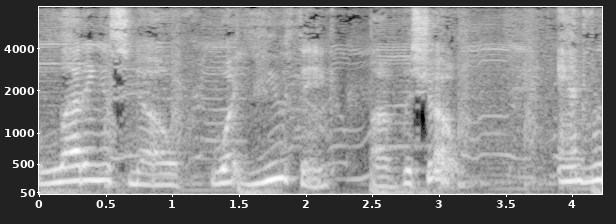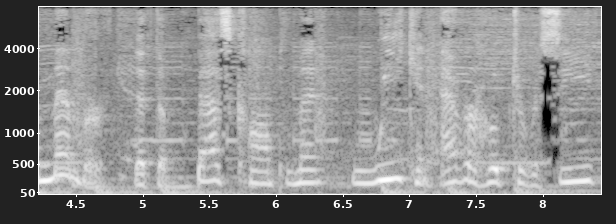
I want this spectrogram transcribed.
letting us know what you think of the show. And remember that the best compliment we can ever hope to receive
